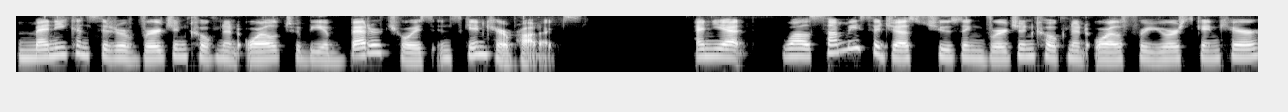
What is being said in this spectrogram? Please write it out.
many consider virgin coconut oil to be a better choice in skincare products. And yet, while some may suggest choosing virgin coconut oil for your skincare,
